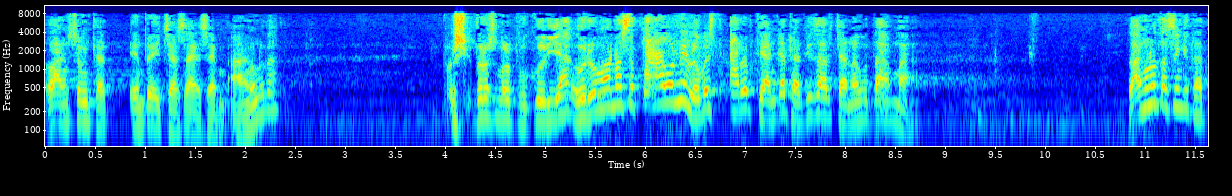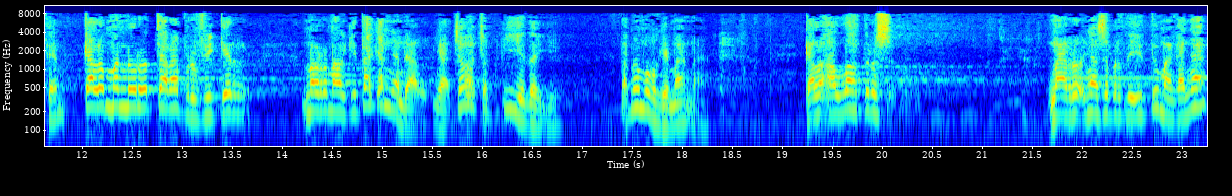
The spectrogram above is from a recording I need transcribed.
langsung untuk ijazah SMA ngono ta terus mlebu kuliah urung ana setahun lho wis arep diangkat dadi sarjana utama. Lah ngono ta sing kedaden kalau menurut cara berpikir normal kita kan enggak ya cocok. Piye to iki? Tapi mau bagaimana? Kalau Allah terus naruhnya seperti itu makanya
